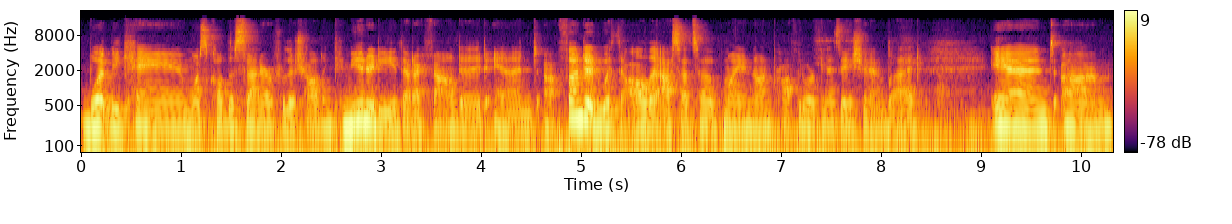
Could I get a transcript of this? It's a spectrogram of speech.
what became what's called the Center for the Child and Community that I founded and uh, funded with all the assets of my nonprofit organization and led. And um,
